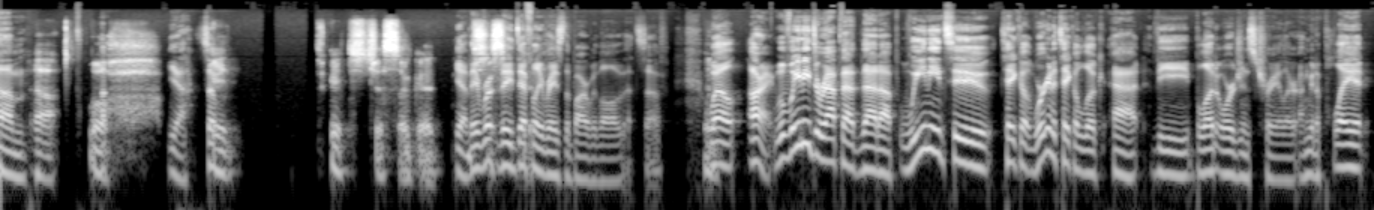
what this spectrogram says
Um, Uh, oh, yeah. So it, it's just so good. yeah, they just they definitely raised the bar with all of that stuff. Well, all right. Well, we need to wrap that that up. We need to take a. We're going to take a look at the Blood Origins trailer. I'm going to play it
